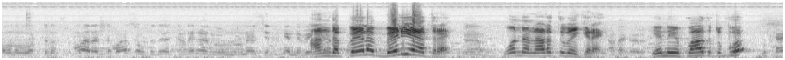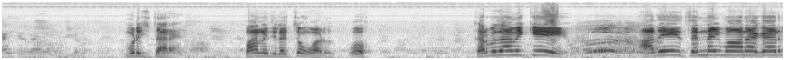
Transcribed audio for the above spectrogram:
அவனை ஒருத்தனை சும்மா ரெண்டு மாசம் விட்டது கடைக்காரர் ஒன்றுனா சரி என்ன அந்த பேரை வெளியேற்றுறேன் உன்னை நடத்தி வைக்கிறேன். என்னை பார்த்துட்டு போ. முடிச்சு தரேன். பதினஞ்சு லட்சம் ஓடு. ஓ. கர்மசாமிக்கு அதே சென்னை மாநகர்.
